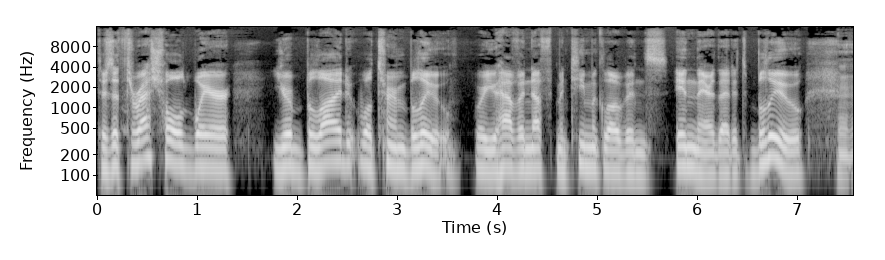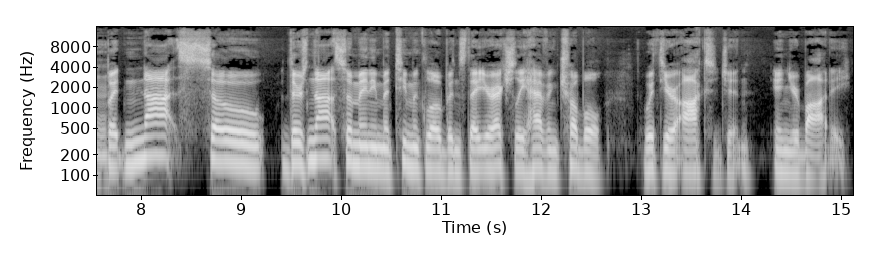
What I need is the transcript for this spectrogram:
there's a threshold where your blood will turn blue, where you have enough methemoglobins in there that it's blue, mm-hmm. but not so there's not so many methemoglobins that you're actually having trouble with your oxygen in your body.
